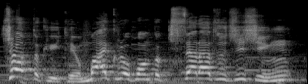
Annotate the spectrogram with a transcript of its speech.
ちょっと聞いてよ、マイクロフォンと木更津自身。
